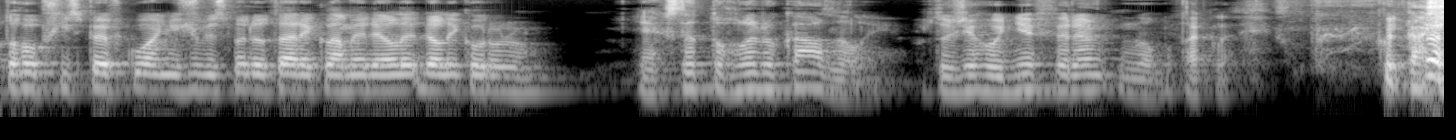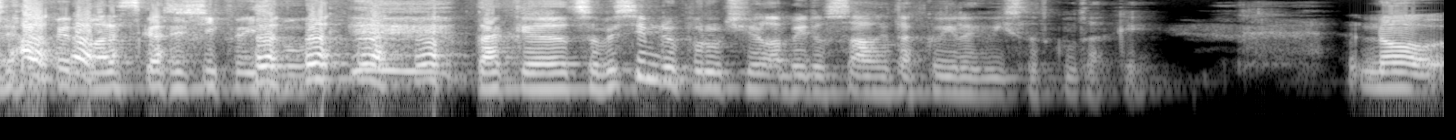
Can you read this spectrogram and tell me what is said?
toho příspěvku, aniž bychom do té reklamy dali, dali korunu. Jak jste tohle dokázali? Protože hodně firm, no takhle, každá firma dneska řeší Facebook. tak co bys jim doporučil, aby dosáhli takových výsledků taky? No,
